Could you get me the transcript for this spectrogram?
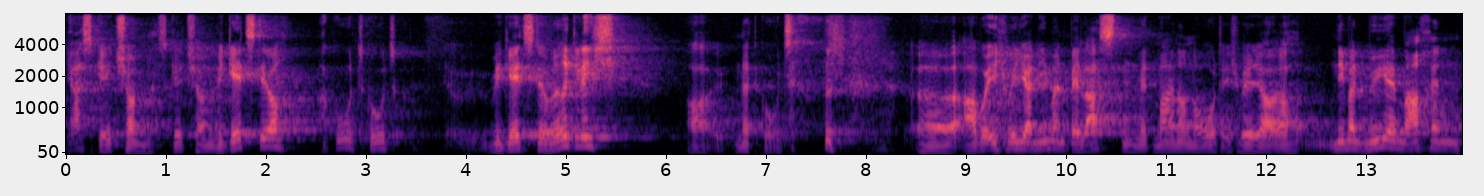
ja, es geht schon, es geht schon. Wie geht's dir? Ah, gut, gut, wie geht es dir wirklich? Ah, nicht gut. Äh, aber ich will ja niemand belasten mit meiner Not. Ich will ja niemand Mühe machen.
